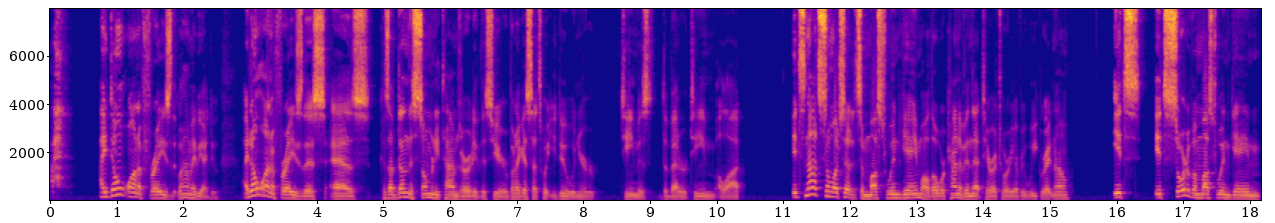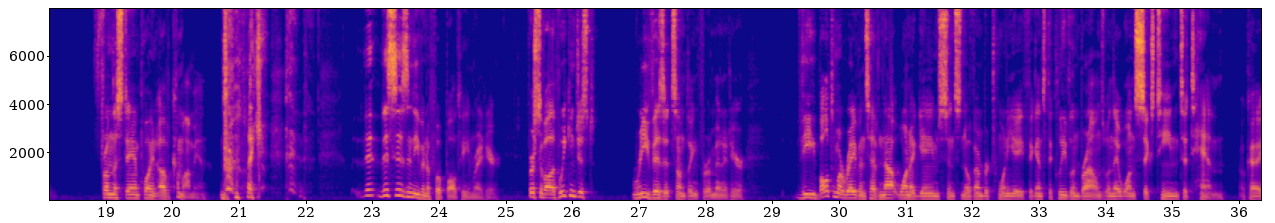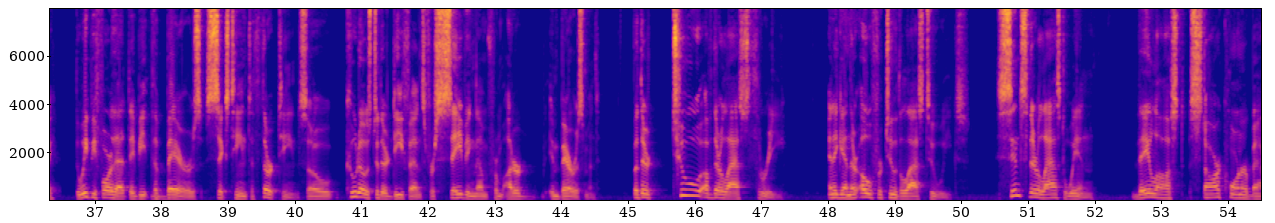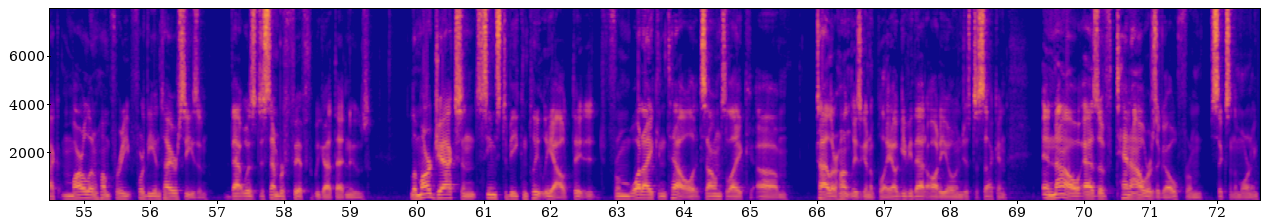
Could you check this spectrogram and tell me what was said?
I don't want to phrase well, maybe I do. I don't want to phrase this as because I've done this so many times already this year, but I guess that's what you do when your team is the better team a lot. It's not so much that it's a must-win game, although we're kind of in that territory every week right now. It's it's sort of a must-win game from the standpoint of come on, man. like th- this isn't even a football team right here. First of all, if we can just revisit something for a minute here. The Baltimore Ravens have not won a game since November 28th against the Cleveland Browns when they won 16 to 10, okay? The week before that, they beat the Bears 16 to 13. So kudos to their defense for saving them from utter embarrassment. But they're two of their last three. And again, they're 0 for 2 the last two weeks. Since their last win, they lost star cornerback Marlon Humphrey for the entire season. That was December 5th, we got that news. Lamar Jackson seems to be completely out. From what I can tell, it sounds like um, Tyler Huntley's going to play. I'll give you that audio in just a second. And now, as of 10 hours ago, from 6 in the morning,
